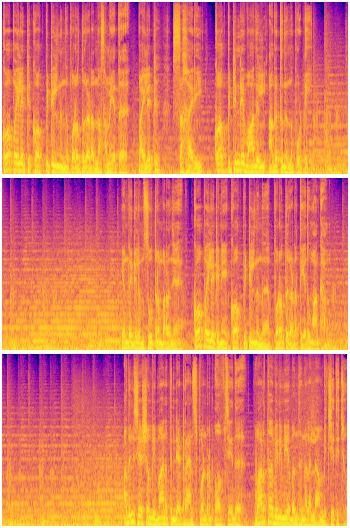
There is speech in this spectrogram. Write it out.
കോ പൈലറ്റ് കോക്പിറ്റിൽ നിന്ന് പുറത്തുകടന്ന സമയത്ത് പൈലറ്റ് സഹാരി കോക്പിറ്റിന്റെ വാതിൽ അകത്തുനിന്ന് പൂട്ടി. എന്തെങ്കിലും സൂത്രം പറഞ്ഞ് കോ പൈലറ്റിനെ കോക്പിറ്റിൽ നിന്ന് പുറത്തു കടത്തിയതുമാകാം. അതിനുശേഷം വിമാനത്തിന്റെ ട്രാൻസ്പോണ്ടർ ഓഫ് ചെയ്ത് വാർത്താവിനിമയ ബന്ധങ്ങളെല്ലാം വിച്ഛേദിച്ചു.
